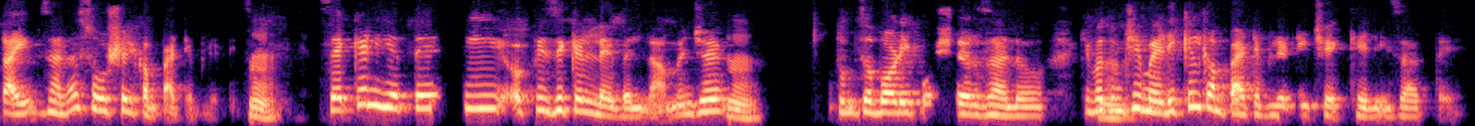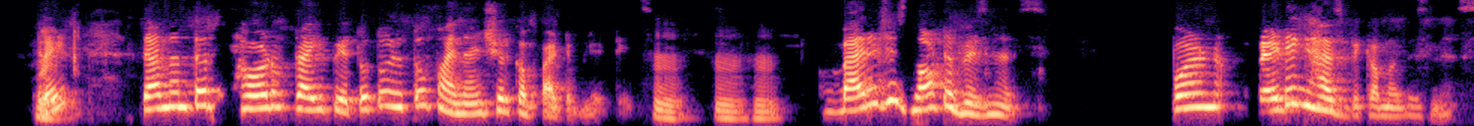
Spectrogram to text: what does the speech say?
टाईप झाला सोशल कम्पॅटेबिलिटी सेकंड येते ती फिजिकल लेवलला म्हणजे तुमचं बॉडी पोस्चर झालं किंवा तुमची मेडिकल कम्पॅटेबिलिटी चेक केली जाते राईट त्यानंतर थर्ड टाईप येतो तो येतो financial compatibility marriage is not a business पण wedding has become a business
